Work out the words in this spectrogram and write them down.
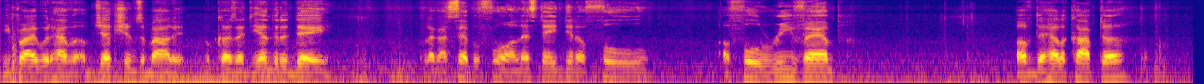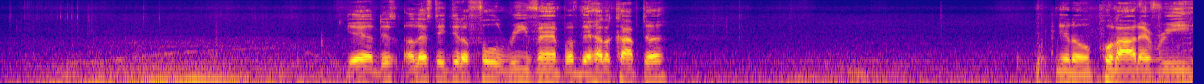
he probably would have objections about it because at the end of the day, like I said before, unless they did a full a full revamp of the helicopter, yeah, this unless they did a full revamp of the helicopter, you know, pull out every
